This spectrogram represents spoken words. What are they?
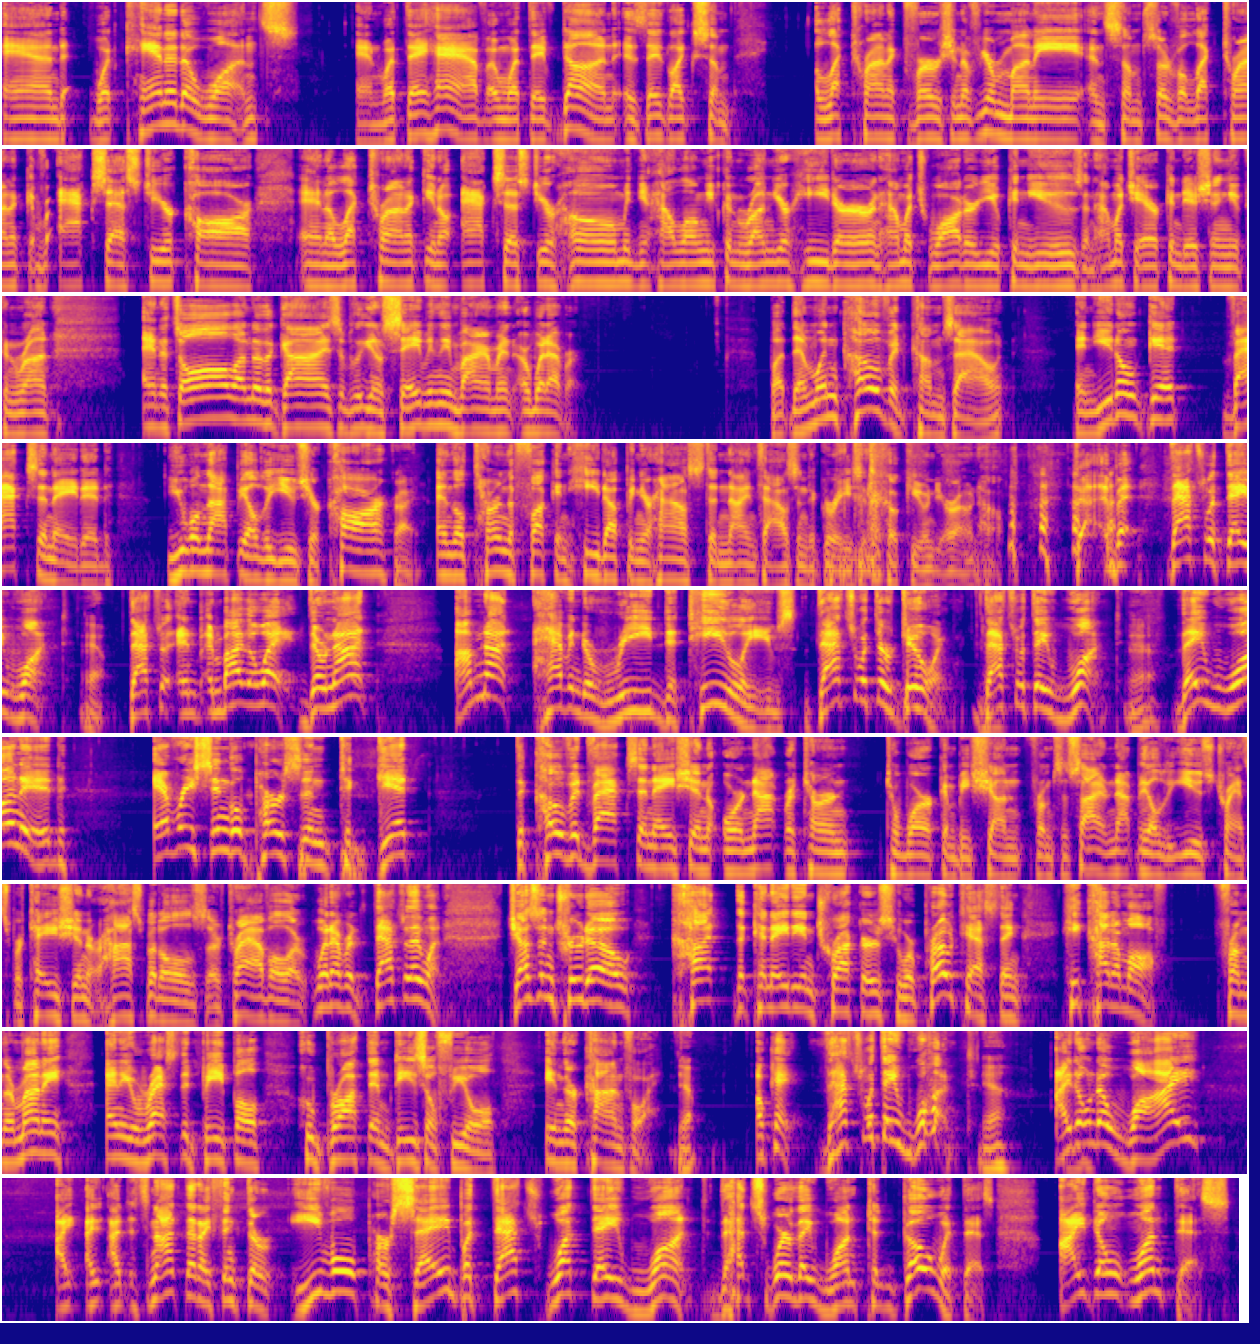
And what Canada wants and what they have and what they've done is they'd like some electronic version of your money and some sort of electronic access to your car and electronic, you know, access to your home and how long you can run your heater and how much water you can use and how much air conditioning you can run. And it's all under the guise of, you know, saving the environment or whatever. But then when COVID comes out and you don't get vaccinated, you will not be able to use your car, Right. and they'll turn the fucking heat up in your house to 9,000 degrees and cook you in your own home. But that's what they want. Yeah. That's what, and, and by the way, they're not, I'm not having to read the tea leaves. That's what they're doing. That's what they want. Yeah. They wanted every single person to get the COVID vaccination or not return to work and be shunned from society, not be able to use transportation or hospitals or travel or whatever. That's what they want. Justin Trudeau cut the Canadian truckers who were protesting, he cut them off from their money and he arrested people who brought them diesel fuel in their convoy. Yep. Okay, that's what they want. Yeah. I don't know why. I, I, it's not that I think they're evil per se, but that's what they want. That's where they want to go with this. I don't want this,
